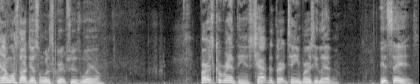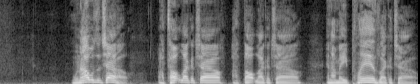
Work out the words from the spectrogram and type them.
I'm going to start this one with a scripture as well. First Corinthians chapter 13, verse 11. It says, When I was a child, I talked like a child, I thought like a child, and I made plans like a child.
